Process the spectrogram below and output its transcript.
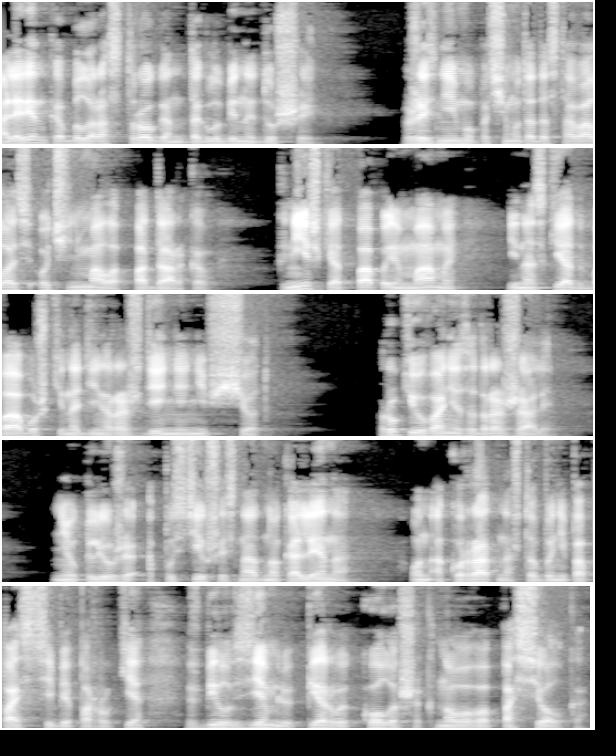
Маляренко был растроган до глубины души. В жизни ему почему-то доставалось очень мало подарков. Книжки от папы и мамы и носки от бабушки на день рождения не в счет. Руки у Вани задрожали. Неуклюже опустившись на одно колено, Он аккуратно, чтобы не попасть себе по руке, вбил в землю первый колышек нового поселка.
